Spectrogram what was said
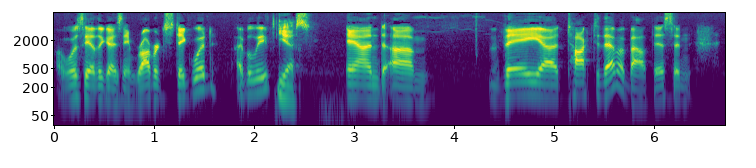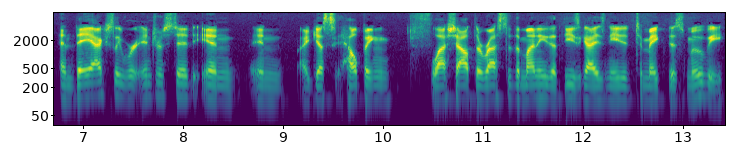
what was the other guy's name? Robert Stigwood, I believe Yes. and um, they uh, talked to them about this, and and they actually were interested in in I guess helping flesh out the rest of the money that these guys needed to make this movie.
